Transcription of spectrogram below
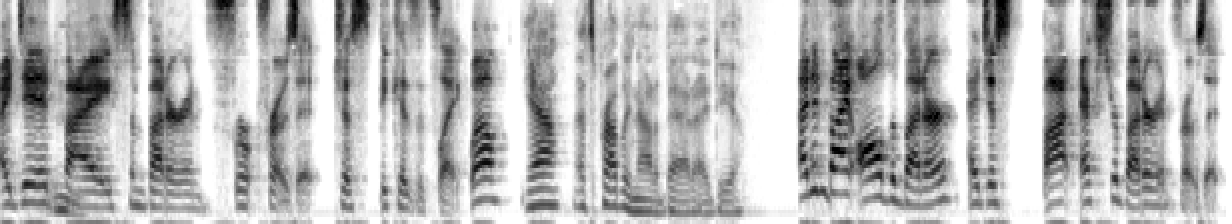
I did Mm. buy some butter and fr- froze it just because it's like, well, Yeah, that's probably not a bad idea. I didn't buy all the butter. I just bought extra butter and froze it.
